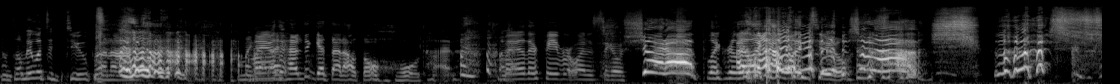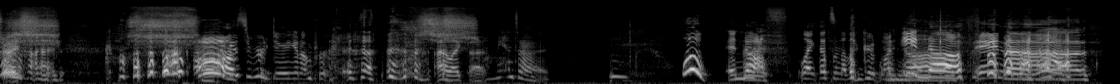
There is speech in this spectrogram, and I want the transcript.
Don't tell me what to do, Brenna. oh my god, My I had to get that out the whole time. My other favorite one is to go, shut up! Like really I like that one too. Shut up! Shh! Shh! Oh I guess if you're doing it on purpose. I like that. Amanda. Woo! Enough. Like that's another good one. Enough. Enough.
